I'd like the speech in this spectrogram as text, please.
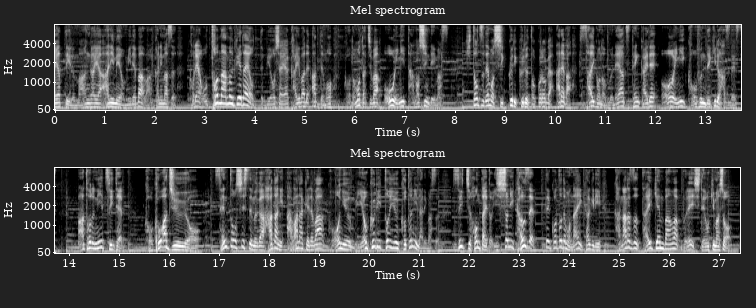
流行っている漫画やアニメを見ればわかります。これは大人向けだよって描写や会話であっても子供たちは大いに楽しんでいます。一つでもしっくりくるところがあれば最後の胸熱展開で大いに興奮できるはずです。バトルについてここは重要。戦闘システムが肌に合わなければ購入見送りということになります。スイッチ本体と一緒に買うぜってことでもない限り必ず体験版はプレイしておきましょう。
